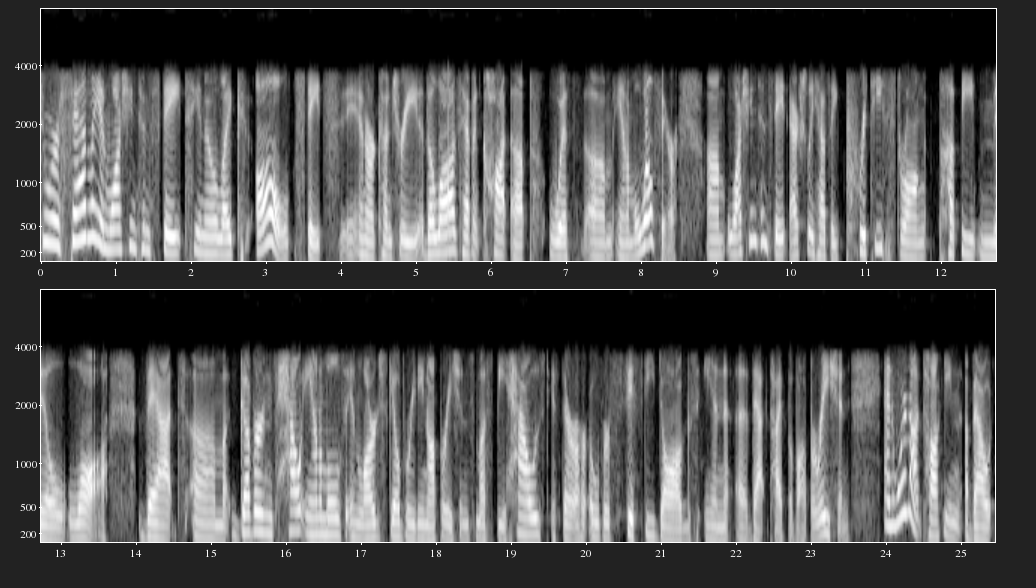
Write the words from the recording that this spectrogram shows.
Sure. Sadly, in Washington state, you know, like all states in our country, the laws haven't caught up with um, animal welfare. Um, Washington state actually has a pretty strong puppy mill law that um, governs how animals in large scale breeding operations must be housed if there are over 50 dogs in uh, that type of operation. And we're not talking about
